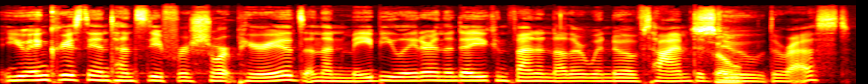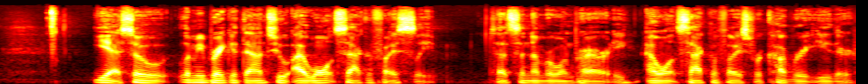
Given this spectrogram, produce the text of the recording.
you increase the intensity for short periods, and then maybe later in the day you can find another window of time to So- do the rest. Yeah, so let me break it down to I won't sacrifice sleep. So that's the number one priority. I won't sacrifice recovery either.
